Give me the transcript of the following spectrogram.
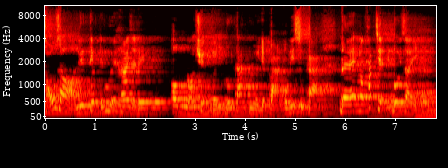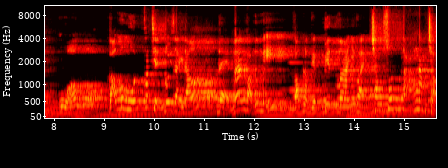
6 giờ liên tiếp đến 12 giờ đêm, ông nói chuyện với những đối tác người Nhật Bản Onitsuka để mà phát triển những đôi giày của ông, và ông mong muốn phát triển đôi giày đó để mang vào nước Mỹ, và ông làm việc miệt mài như vậy trong suốt 8 năm trời.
